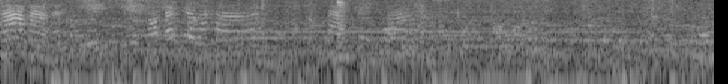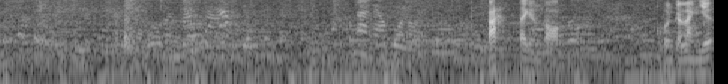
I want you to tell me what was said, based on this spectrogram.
ได้ ปะไปกันต่อ คนกำลังเยอะ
